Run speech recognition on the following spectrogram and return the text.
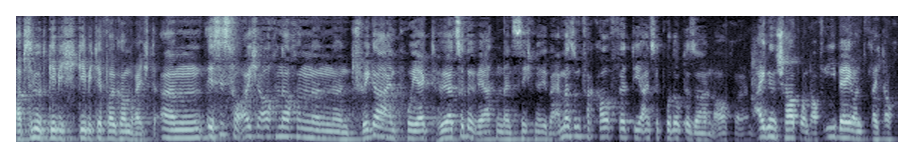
Absolut, gebe ich, gebe ich dir vollkommen recht. Ähm, ist es für euch auch noch ein, ein Trigger, ein Projekt höher zu bewerten, wenn es nicht nur über Amazon verkauft wird, die Einzelprodukte, sondern auch im eigenen Shop und auf Ebay und vielleicht auch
